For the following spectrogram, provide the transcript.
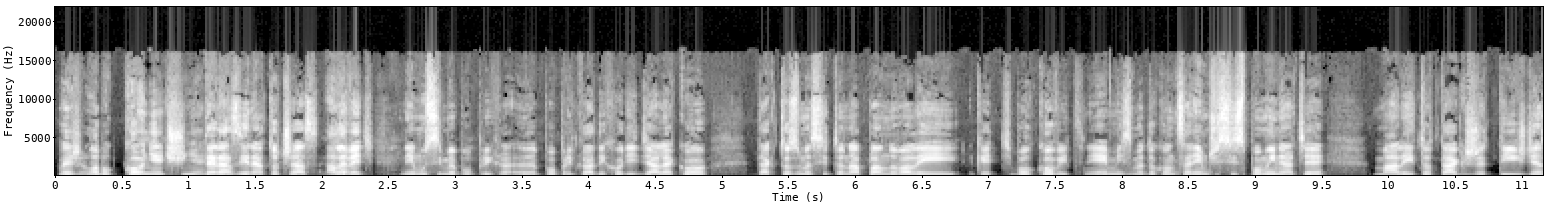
vieš, lebo konečne. Teraz hej, je na to čas. Ale veď nemusíme po, príkla- po príklady chodiť ďaleko. Takto sme si to naplánovali, keď bol COVID. Nie? My sme dokonca, neviem, či si spomínate, mali to tak, že týždeň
